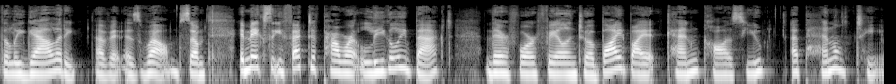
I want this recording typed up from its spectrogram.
the legality of it as well. So it makes the effective power legally backed, therefore failing to abide by it can cause you a penalty.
